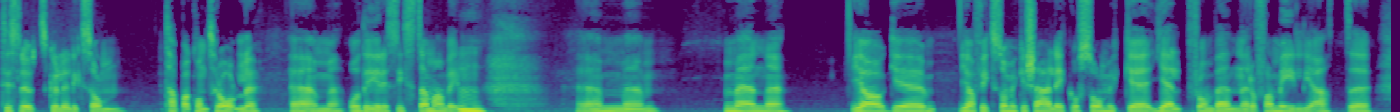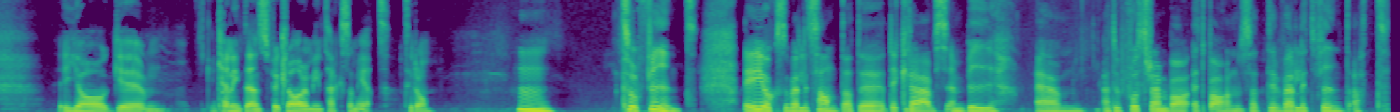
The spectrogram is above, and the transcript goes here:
till slut skulle liksom tappa kontroll. Ehm, och det är det sista man vill. Ehm, men jag, eh, jag fick så mycket kärlek och så mycket hjälp från vänner och familj att eh, jag eh, kan inte ens förklara min tacksamhet till dem. Så fint. Det är ju också väldigt sant att det, det krävs en bi ehm, att uppfostra en ba- ett barn. Så det är väldigt fint att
